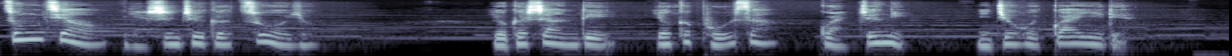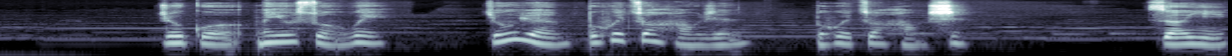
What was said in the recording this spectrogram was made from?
宗教也是这个作用，有个上帝，有个菩萨管着你，你就会乖一点。如果没有所谓，永远不会做好人，不会做好事。所以，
